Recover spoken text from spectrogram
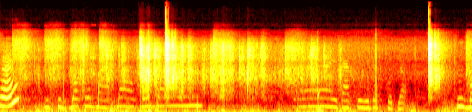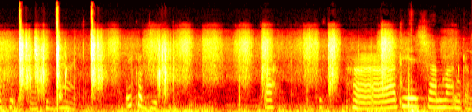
ไหนมีสิบบล็อกระบาดได้ก็ได้าตีจะ ขุดแล้วคือบักขุดอาจจะขุดได้เอ้ยกดผิดไปหาที่ชั้นมันกัน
